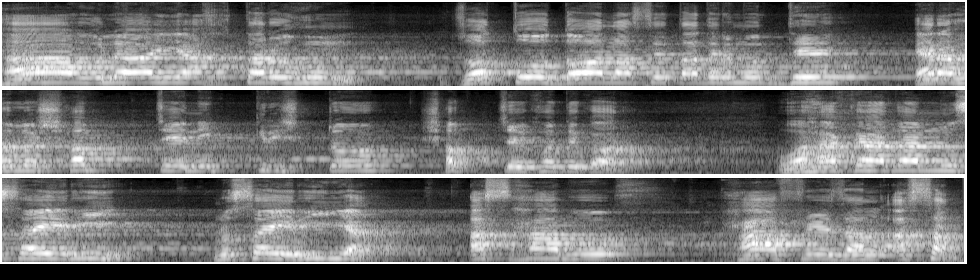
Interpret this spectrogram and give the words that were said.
হা উলাই আখতারুহুম, যত দল আছে তাদের মধ্যে এরা হলো সবচেয়ে নিকৃষ্ট, সবচেয়ে ক্ষতিকর। হাফেজ আল আসাদ।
